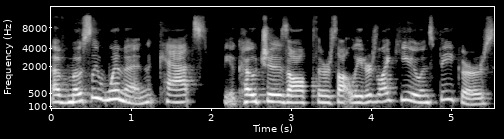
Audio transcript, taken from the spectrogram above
of mostly women, cats, coaches, authors, thought leaders like you, and speakers.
